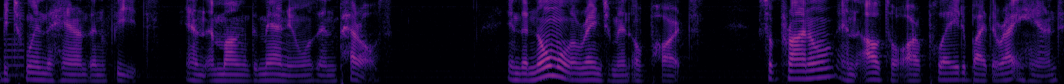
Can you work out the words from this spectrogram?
between the hands and feet? And among the manuals and pedals. In the normal arrangement of parts, soprano and alto are played by the right hand,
